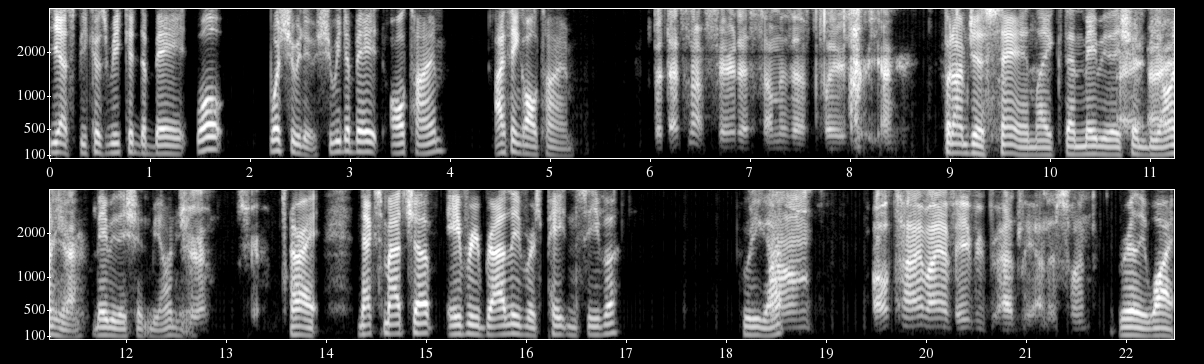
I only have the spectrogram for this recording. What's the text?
yes, because we could debate. Well, what should we do? Should we debate all time? I think all time. But that's not fair to some of the players who are younger. But I'm just saying, like, then maybe they Alright, shouldn't be on yeah. here. Maybe they shouldn't be on here. True. All right. Next matchup: Avery Bradley versus Peyton Siva. Who do you got? Um, all time I have Avery Bradley on this one. really? Why?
